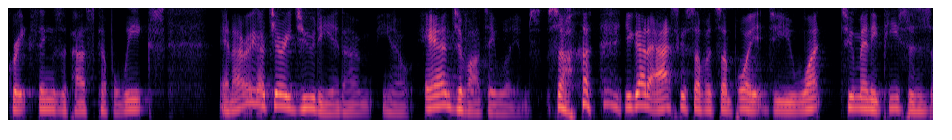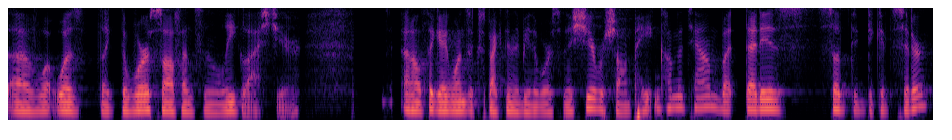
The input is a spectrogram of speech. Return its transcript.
great things the past couple weeks. And I already got Jerry Jeudy and I'm, you know, and Javonte Williams. So you got to ask yourself at some point, do you want too many pieces of what was like the worst offense in the league last year? I don't think anyone's expecting to be the worst this year with Sean Payton come to town, but that is something to consider.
